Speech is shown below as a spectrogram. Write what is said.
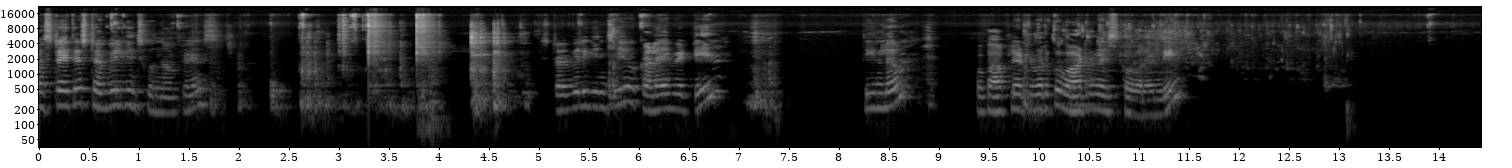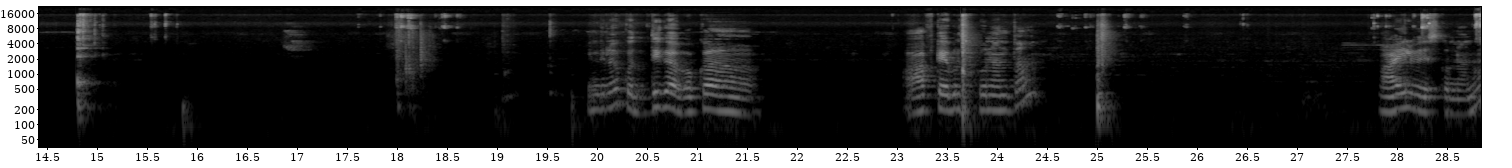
ఫస్ట్ అయితే స్టవ్ వెలిగించుకుందాం ఫ్రెండ్స్. స్టవ్ వెలిగించి ఒక కళాయి పెట్టి దీనిలో ఒక హాఫ్ లీటర్ వరకు వాటర్ వేసుకోవాలండి. ఇందులో కొద్దిగా ఒక హాఫ్ టేబుల్ స్పూన్ అంతా ఆయిల్ వేసుకున్నాను.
